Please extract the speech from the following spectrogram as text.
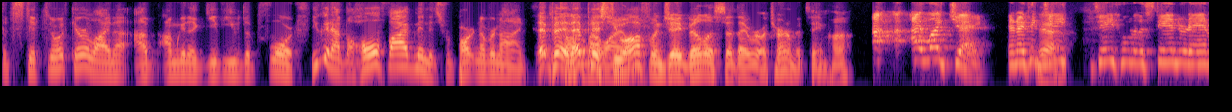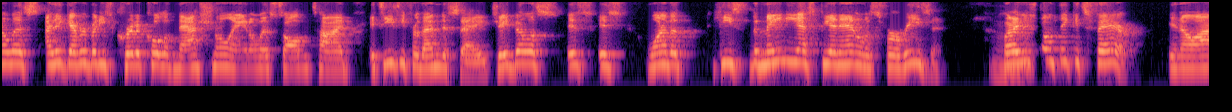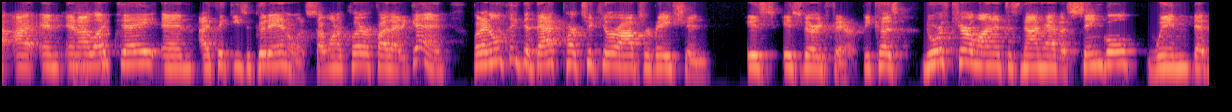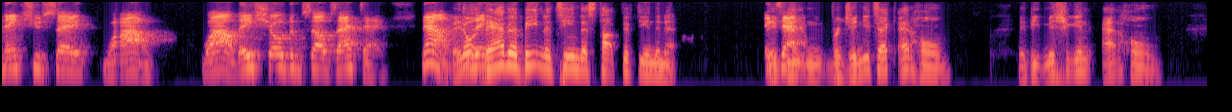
let's stick to North Carolina. I'm, I'm going to give you the floor. You could have the whole five minutes for part number nine. That, that pissed Wyoming. you off when Jay Bilas said they were a tournament team, huh? I, I like Jay, and I think yeah. Jay Jay's one of the standard analysts. I think everybody's critical of national analysts all the time. It's easy for them to say. Jay Bilas is is one of the he's the main ESPN analyst for a reason. Mm. But I hmm. just don't think it's fair. You know, I, I and and I like Jay, and I think he's a good analyst. I want to clarify that again, but I don't think that that particular observation is is very fair because North Carolina does not have a single win that makes you say, "Wow, wow, they showed themselves that day." Now they don't. They, they, haven't beaten a team that's top fifty in the net. They've exactly. beaten Virginia Tech at home. They beat Michigan at home.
